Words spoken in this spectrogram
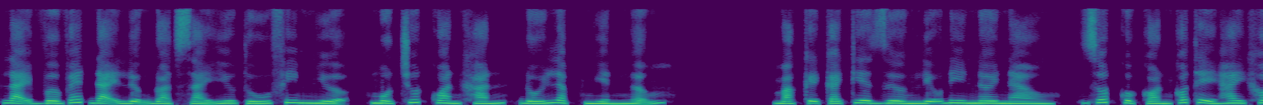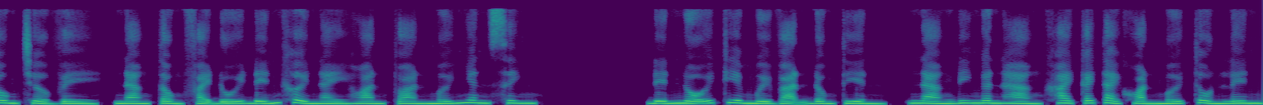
lại vơ vét đại lượng đoạt giải ưu tú phim nhựa, một chút quan khán, đối lập nghiền ngẫm. Mặc kệ cái kia Dương Liễu đi nơi nào, rốt cuộc còn có thể hay không trở về, nàng tổng phải đối đến khởi này hoàn toàn mới nhân sinh. Đến nỗi kia 10 vạn đồng tiền, nàng đi ngân hàng khai cái tài khoản mới tồn lên,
